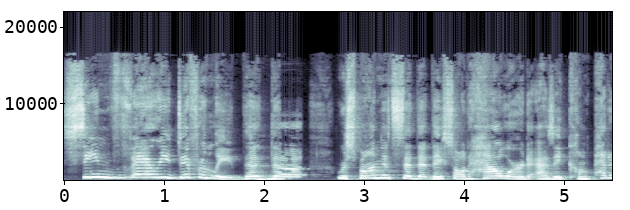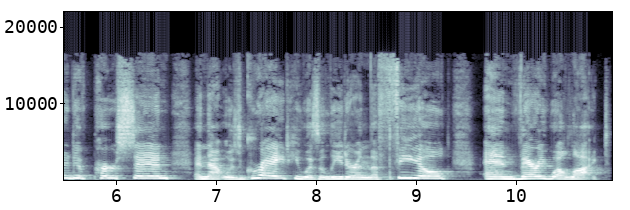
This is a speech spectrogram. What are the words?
seen very differently. The mm-hmm. the respondents said that they saw Howard as a competitive person, and that was great. He was a leader in the field and very well liked.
